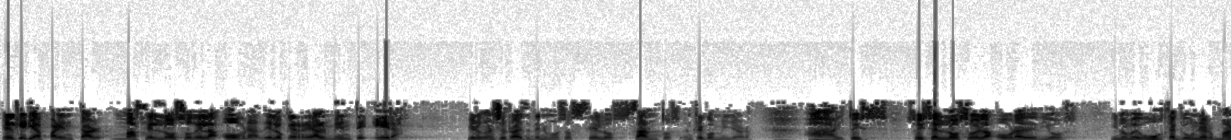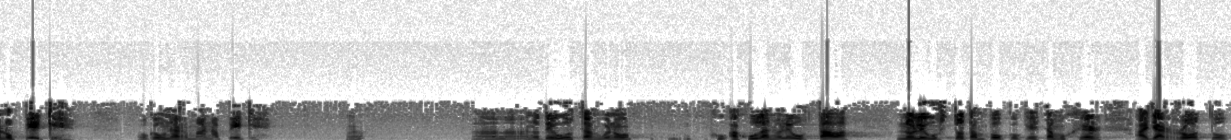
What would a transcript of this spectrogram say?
Él quería aparentar más celoso de la obra de lo que realmente era. Vieron que nosotros a veces tenemos esos celos santos, entre comillas, ¿verdad? Ay, estoy, soy celoso de la obra de Dios y no me gusta que un hermano peque o que una hermana peque. ¿Ah? ah, no te gusta. Bueno, a Judas no le gustaba, no le gustó tampoco que esta mujer haya roto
